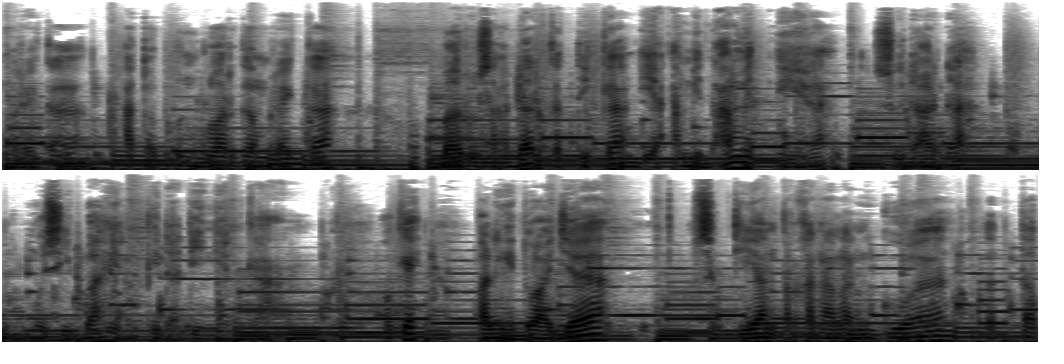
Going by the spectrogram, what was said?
mereka ataupun keluarga mereka baru sadar ketika ya amit-amit nih ya sudah ada musibah yang tidak diinginkan. Oke paling itu aja. Sekian perkenalan gua tetap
